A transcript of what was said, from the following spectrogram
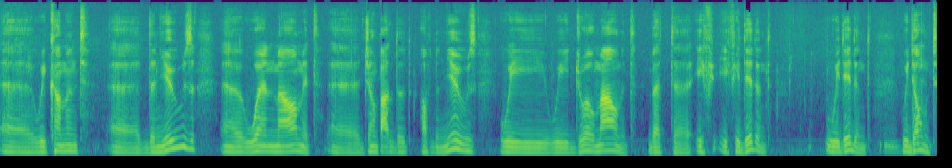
Uh, we comment uh, the news. Uh, when Mahomet uh, jump out the, of the news, we we draw Mahomet. But uh, if if he didn't, we didn't. We don't.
